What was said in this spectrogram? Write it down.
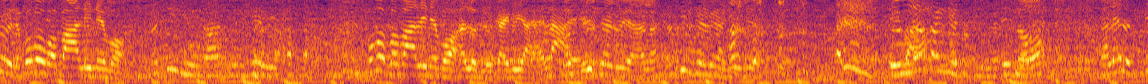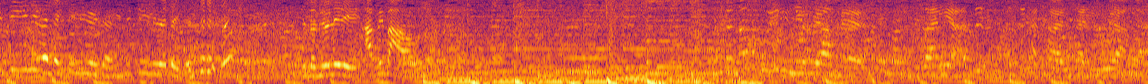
ဆိုရင်လည်းပေါ့ပေါ့ပါပါလေးနဲ့ပေါ့မသိဘူးကထည့်လို့ရပေါ့ပေါ့ပါပါလေးနဲ့ပေါ့အဲ့လိုမျိုးကြိုက်လို့ရတယ်လားမသိဘူးထည့်လို့ရလားမသိဘူးထည့်လို့ရတယ်အေးပါလက်ဆိုင်နဲ့တူတူပဲအေးနော်ငါလည်းလိုတိတိလေးပဲကြိုက်တယ်တိတိလေးပဲကြိုက်တယ်ဒီလိုမျိုးလေးတွေအားပေးပါအောင်နော်ကျွန်တော်ဝေးနေရမယ်ဒီဇိုင်းလေးကအစ်အစ်ခ တ်ထားတဲ့ဒီဇိုင်းလေးဝေးရမယ်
